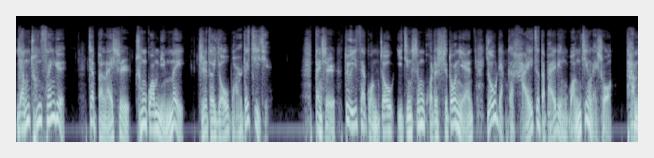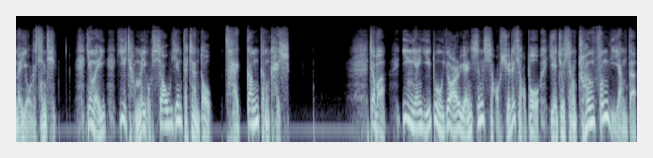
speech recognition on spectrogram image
阳春三月，这本来是春光明媚、值得游玩的季节，但是对于在广州已经生活了十多年、有两个孩子的白领王静来说，她没有了心情，因为一场没有硝烟的战斗才刚刚开始。这不，一年一度幼儿园升小学的脚步，也就像春风一样的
